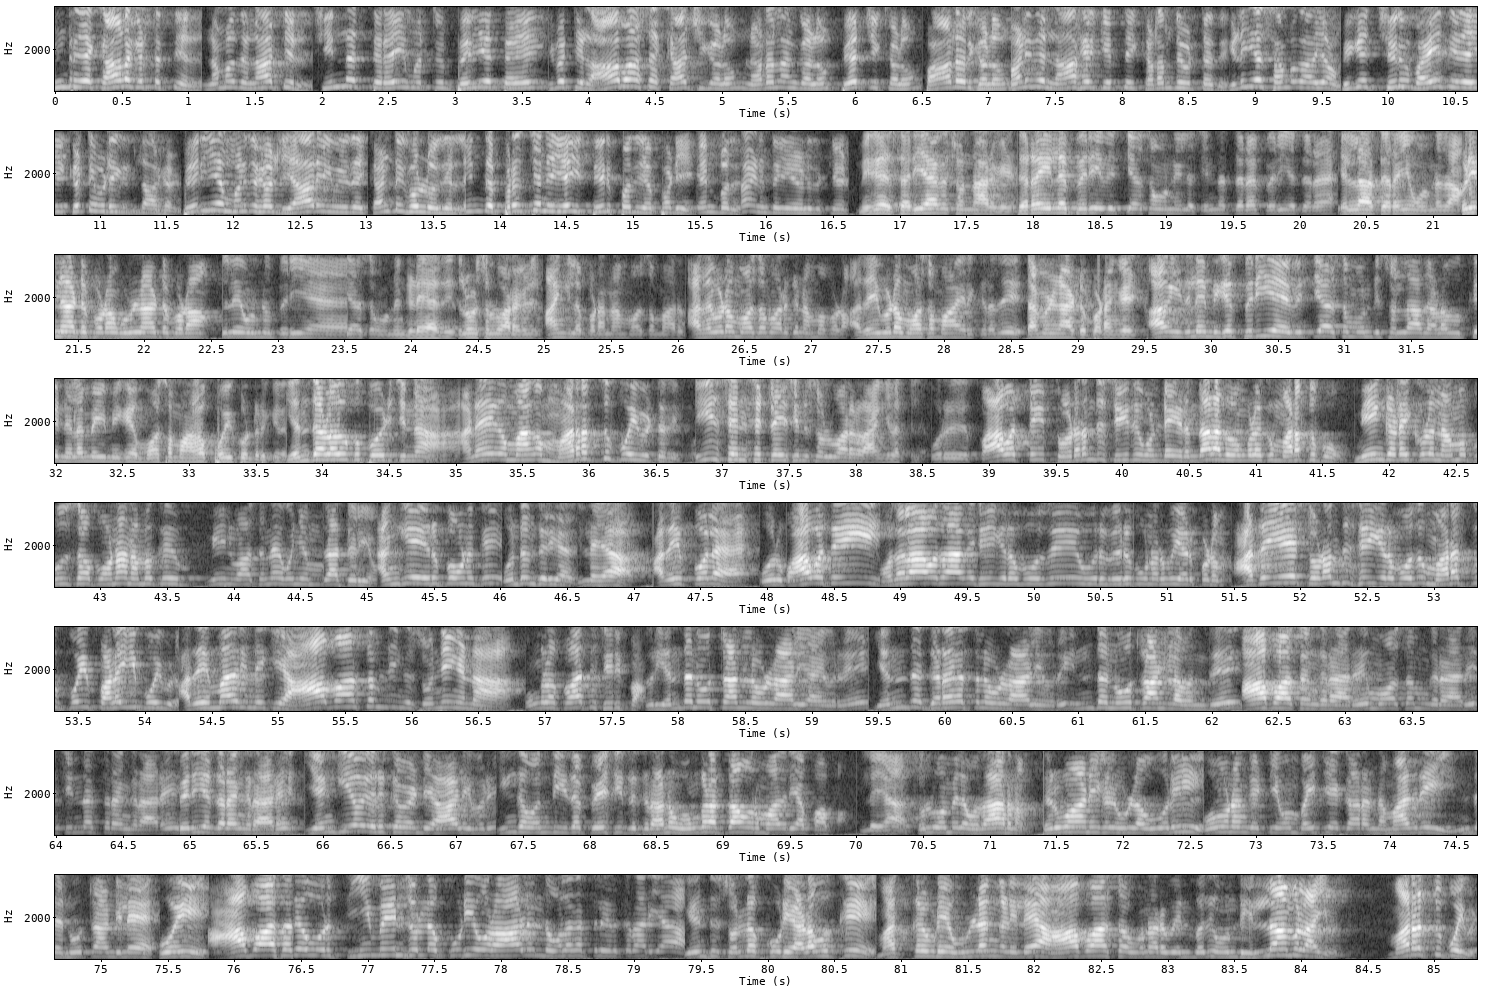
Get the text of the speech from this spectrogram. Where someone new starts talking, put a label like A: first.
A: இன்றைய காலகட்டத்தில் நமது நாட்டில் சின்ன திரை மற்றும் பெரிய திரை இவற்றில் ஆபாச காட்சிகளும் நடனங்களும் பேச்சுக்களும் பாடல்களும் மனித நாகரிகத்தை கடந்துவிட்டது இளைய சமுதாயம் மிகச் சிறு வயதிலேயே கெட்டுவிடுகின்றார்கள். பெரிய மனிதர்கள் யாரையும் இதை கண்டுகொள்வதில்லை. இந்த பிரச்சனையை தீர்ப்பது எப்படி என்பதுதான் இந்த எனது கேள்வி.
B: மிக சரியாக சொன்னார்கள். திரையில பெரிய வித்தியாசம் ஒண்ணு இல்ல. சின்ன திரை பெரிய திரை எல்லா திரையும் ஒண்ணுதான். வெளிநாட்டு படம் உள்நாட்டு படம் இதுலயும் ஒண்ணும் பெரிய வித்தியாசம் ஒன்னும் கிடையாது. இதுல சொல்வார்கள் ஆங்கில படம்னா மோசமா இருக்கு அதை விட மோசமா இருக்கு நம்ம படம். அதை விட மோசமா இருக்கிறது தமிழ்நாட்டு படங்கள். ஆக இதுல மிகப்பெரிய வித்தியாசம் ஒன்று சொல்லாத அளவுக்கு நிலைமை மிக மோசமாக போய்கொண்டிருக்கிறது. எந்த அளவுக்கு போயிடுச்சுன்னா அநேகமாக மறத்து போய்விட்டது. டீசென்சிட்டைஸ்னு சொல்வார்கள் ஆங்கிலத்தில். ஒரு பாவத்தை தொடர்ந்து செய்து கொண்டே இருந்தால் அது உங்களுக்கு மறத்து போகும். மீன் கடைக்குள்ள நம்ம புதுசா போனா நமக்கு மீன் வாசனை கொஞ்சம் இதா தெரியும். அங்கேயே இருப்பவனுக்கு ஒன்றும் தெரியாது. இல்லையா? அதே போல ஒரு பாவத்தை முதலாவதாக செய்கிற போது ஒரு விருப்புணர்வு ஏற்படும். அதையே தொடர்ந்து செய்கிற போது மறத்து போய் பழகி போய்விடும். அதே மாதிரி இன்னைக்கு ஆபாசம் நீங்க சொன்னீங்கன்னா உங்களை பார்த்து சிரிப்பான். இவர் எந்த நூற்றாண்டுல உள்ள ஆளியா இவரு? எந்த கிரகத்துல உள்ள ஆள் இவரு? இந்த நூற்றாண்டுல வந்து ஆபாசங்கிறாரு மோசம்ங்கிறாரு சின்ன திறங்கிறாரு பெரிய திறங்கிறாரு எங்கேயோ இருக்க வேண்டிய ஆள் இவரு. இங்க வந்து இதை பேசிட்டு இருக்கிறான்னு உங்களை தான் ஒரு மாதிரியா பார்ப்பான். இல்லையா? சொல்லுவோம் உதாரணம். நிர்வாணிகள் உள்ள ஊரில் ஓமனம் கட்டியவன் பைத்தியக்காரன் மாதிரி இந்த நூற்றாண்டிலே போய் ஆபாசத்தை ஒரு தீமைன்னு சொல்லக்கூடிய ஒரு ஆள் இந்த உலகத்தில் இருக்கிறாரியா? என்று சொல்லக்கூடிய அளவுக்கு மக்களுடைய உள்ளங்களிலே ஆபாச உணர்வு என்பது ஒன்று இல்லாமல் ஆகிவிடும். மறத்து போய்விடும்.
